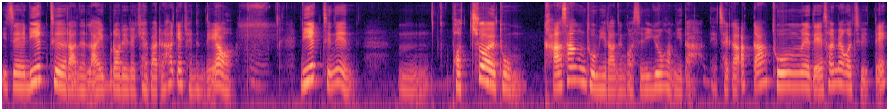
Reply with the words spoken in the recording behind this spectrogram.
이제 React라는 라이브러리를 개발을 하게 되는데요. React는 음, virtual DOM, 가상 DOM이라는 것을 이용합니다. 네, 제가 아까 DOM에 대해 설명을 드릴 때,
